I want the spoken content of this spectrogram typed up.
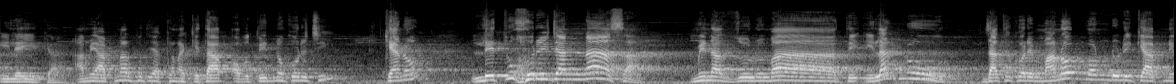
ইলাইকা। আমি আপনার প্রতি একখানা কিতাব অবতীর্ণ করেছি। কেন? লেতুখরিজান নাসা মিনাজ জুলুমাতি ইলান নূর, যাতে করে মানব মণ্ডলীকে আপনি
